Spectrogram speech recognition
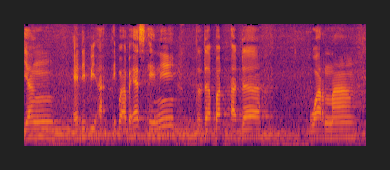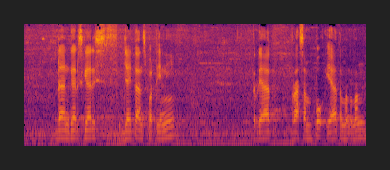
yang EDP tipe ABS ini terdapat ada warna dan garis-garis jahitan seperti ini. Terlihat terasa empuk ya teman-teman.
